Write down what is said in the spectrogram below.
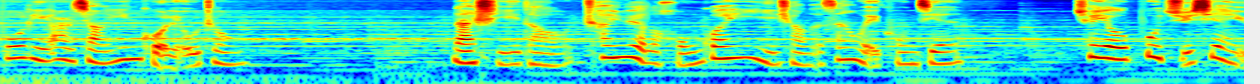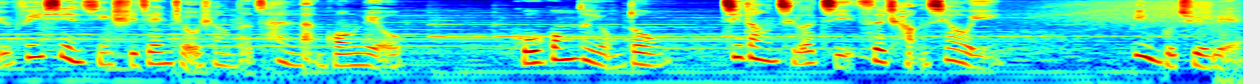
波粒二象因果流中。那是一道穿越了宏观意义上的三维空间，却又不局限于非线性时间轴上的灿烂光流。弧光的涌动。激荡起了几次场效应，并不剧烈，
